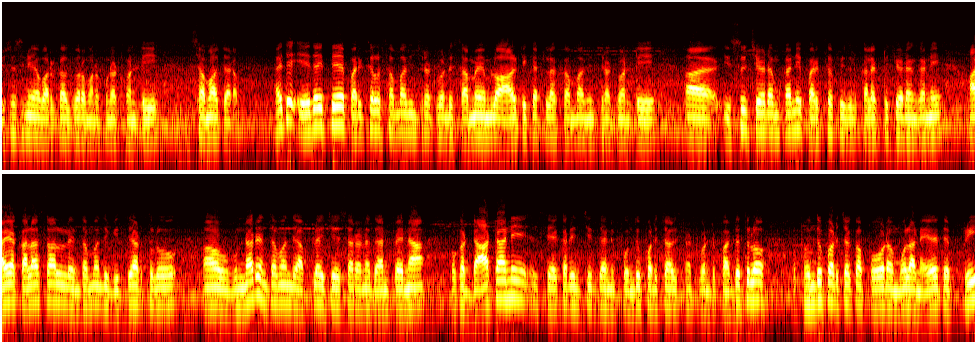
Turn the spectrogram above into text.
విశ్వసనీయ వర్గాల ద్వారా మనకున్నటువంటి సమాచారం. అయితే ఏదైతే పరీక్షలకు సంబంధించినటువంటి సమయంలో ఆల్ టికెట్లకు సంబంధించినటువంటి ఇష్యూ చేయడం కానీ పరీక్ష ఫీజులు కలెక్ట్ చేయడం కానీ ఆయా కళాశాలలో ఎంతమంది విద్యార్థులు ఉన్నారు ఎంతమంది అప్లై చేశారనే దానిపైన ఒక డాటాని సేకరించి దాన్ని పొందుపరచాల్సినటువంటి పద్ధతిలో పొందుపరచకపోవడం మూలన ఏదైతే ప్రీ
